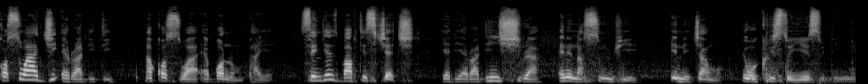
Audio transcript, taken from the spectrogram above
Kɔ so awurade di na kɔ so a ɛbɔ no st james baptist church yɛde awurade nhyira ne n'asomdwie ne gya mo ɛwɔ kristo yesu din mu.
